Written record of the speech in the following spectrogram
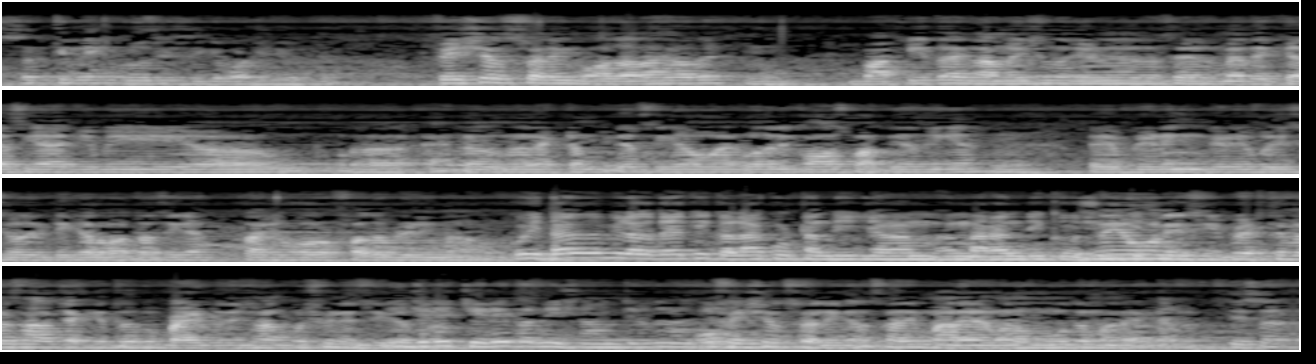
ਸਰ ਕਿੰਨੇ ਕੁ ਬਰੂਸਿਸ ਸੀਗੇ ਬਾਡੀ ਦੇ ਉੱਤੇ? ਫੇਸ਼ੀਅਲ ਸਵੈਲਿੰਗ ਬਹੁਤ ਜ਼ਿਆਦਾ ਹੈ ਉਹਦੇ। ਬਾਕੀ ਦਾ ਐਗਜ਼ਾਮੀਨੇਸ਼ਨ ਜਿਹੜੇ ਫਿਰ ਮੈਂ ਦੇਖਿਆ ਸੀ ਕਿ ਵੀ ਐਨਲ ਰੈਕਟਮ ਟੀਅਰ ਸੀਗਾ ਉਹ ਉਹਦੇ ਲਈ ਕਾਜ਼ ਪਾਤੀਆਂ ਸੀਗੀਆਂ ਤੇ ਬਲੀਡਿੰਗ ਜਿਹੜੀ ਹੋਈ ਸੀ ਉਹਦੀ ਟੀਕਾ ਲਵਾਤਾ ਸੀਗਾ ਤਾਂ ਕਿ ਹੋਰ ਫਰਦਰ ਬਲੀਡਿੰਗ ਨਾ ਹੋਵੇ। ਕੋਈ ਇਦਾਂ ਵੀ ਲੱਗਦਾ ਹੈ ਕਿ ਗਲਾ ਘੁੱਟਣ ਦੀ ਜਾਂ ਮਾਰਨ ਦੀ ਕੋਸ਼ਿਸ਼ ਨਹੀਂ ਉਹ ਨਹੀਂ ਸੀ। ਪਿੱਠ ਤੇ ਮੈਂ ਸਾਹ ਚੈੱਕ ਕੀਤਾ ਕੋਈ ਬਾਈਟ ਦੇ ਨਿਸ਼ਾਨ ਕੁਝ ਵੀ ਨਹੀਂ ਸੀਗਾ। ਜਿਹੜੇ ਚਿਹਰੇ ਪਰ ਨਿਸ਼ਾਨ ਤੇ ਉਹਦੇ ਨਾਲ ਉਹ ਫੇਸ਼ੀਅਲ ਸਵੈਲਿੰਗ ਆ ਸਾਰੀ ਮਾਰਿਆ ਮਨ ਮੂੰਹ ਤੇ ਮਾਰਿਆ ਗਿਆ। ਤੇ ਸਰ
